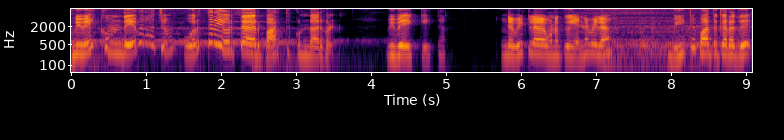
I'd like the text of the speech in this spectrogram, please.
விவேக்கும் தேவராஜும் ஒருத்தரை ஒருத்தர் பார்த்து கொண்டார்கள். விவேக் கேட்டான். இந்த வீட்டில் உனக்கு என்ன வேலை? வீட்டை பார்த்துக்கிறது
